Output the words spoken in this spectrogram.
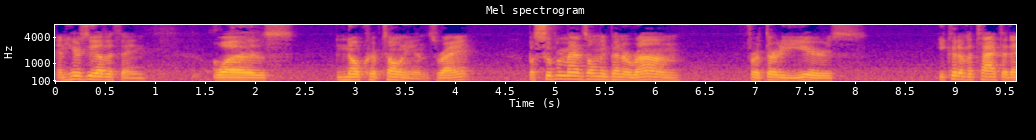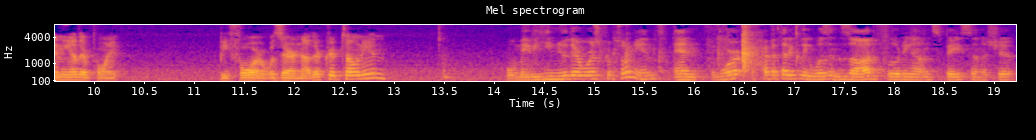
and here's the other thing: was no Kryptonians, right? But Superman's only been around for 30 years. He could have attacked at any other point before. Was there another Kryptonian? Well, maybe he knew there was Kryptonians, and more hypothetically, wasn't Zod floating out in space on a ship?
